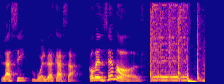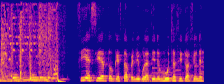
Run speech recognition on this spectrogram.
Lassie vuelve a casa. ¡Comencemos! Sí es cierto que esta película tiene muchas situaciones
